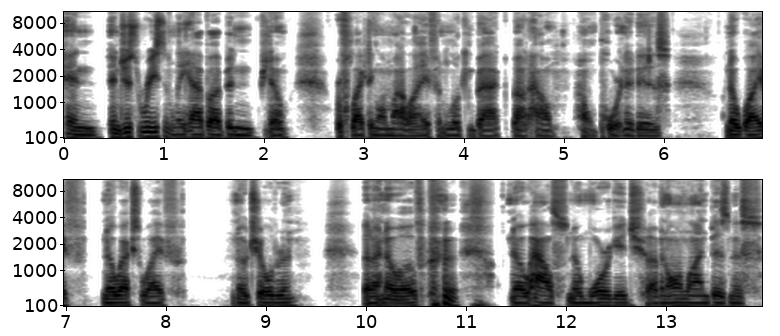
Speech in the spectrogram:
and and just recently have I been you know reflecting on my life and looking back about how how important it is. No wife, no ex-wife, no children that I know of, no house, no mortgage. I have an online business.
